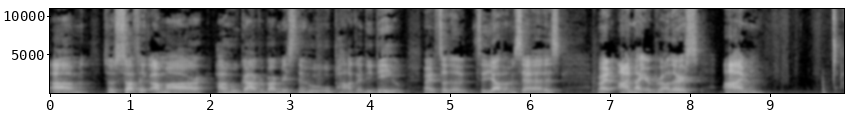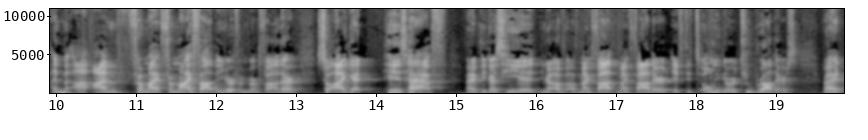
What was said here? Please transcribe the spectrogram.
Um, so Suffolk Amar Hahu Gabra Bar Misnahu Upaga Didihu. Right. So the the Yavam says, right, I'm not your brothers. I'm I'm, uh, I'm from my from my father. You're from your father. So I get his half, right? Because he is, you know, of, of my father. My father. If it's only there were two brothers, right?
